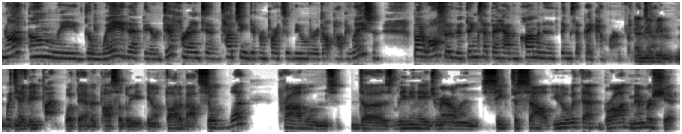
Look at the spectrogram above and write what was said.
not only the way that they're different and touching different parts of the older adult population, but also the things that they have in common and the things that they can learn from and maybe other, which maybe what they haven't possibly you know thought about. So what problems does Leading Age Maryland seek to solve? You know, with that broad membership,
